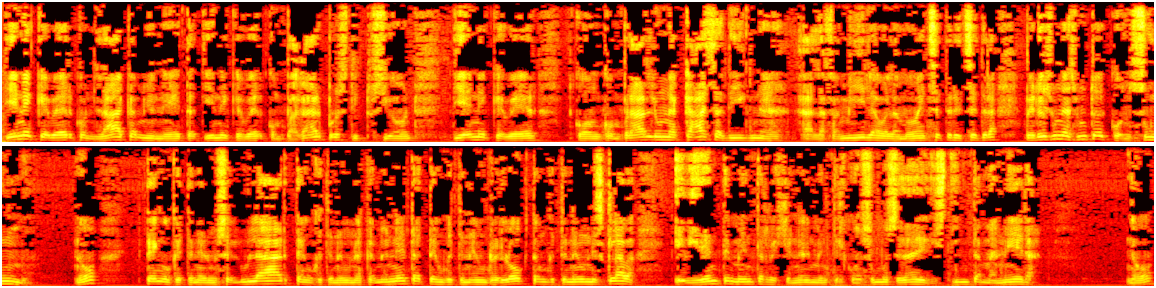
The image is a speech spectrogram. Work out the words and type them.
tiene que ver con la camioneta, tiene que ver con pagar prostitución, tiene que ver con comprarle una casa digna a la familia o a la mamá, etcétera, etcétera, pero es un asunto de consumo, ¿no? Tengo que tener un celular, tengo que tener una camioneta, tengo que tener un reloj, tengo que tener una esclava. Evidentemente, regionalmente el consumo se da de distinta manera, ¿no?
